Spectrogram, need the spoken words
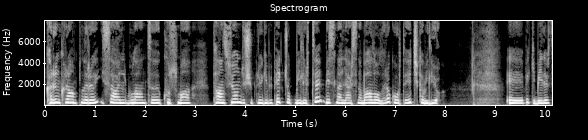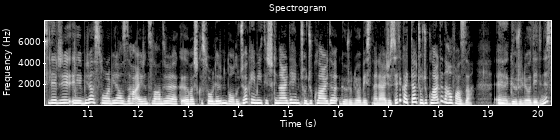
karın krampları, ishal, bulantı, kusma, tansiyon düşüklüğü gibi pek çok belirti besin alerjisine bağlı olarak ortaya çıkabiliyor. Ee, peki belirtileri e, biraz sonra biraz daha ayrıntılandırarak e, başka sorularım da olacak. Hem yetişkinlerde hem çocuklarda görülüyor besin alerjisi dedik. Hatta çocuklarda daha fazla e, görülüyor dediniz.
